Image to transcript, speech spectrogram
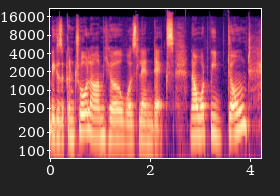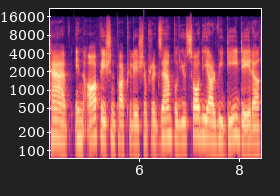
because the control arm here was Lendex. Now, what we don't have in our patient population, for example, you saw the RVD data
